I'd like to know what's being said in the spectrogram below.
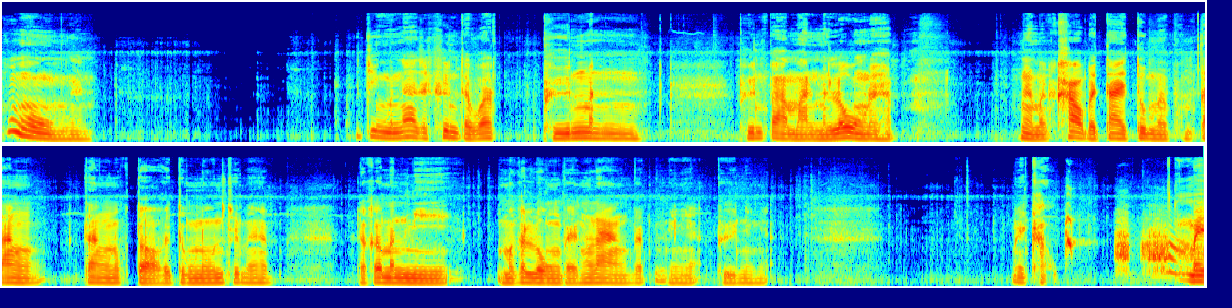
ก็งงเหมือนกันจริงมันน่าจะขึ้นแต่ว่าพื้นมันพื้นป่ามันมันโล่งเลยครับ เนี่ยมันเข้าไปใต้ตุ้มผมตั้งตั้งนกต่อไปตรงนู้นใช่ไหมครับ แล้วก็มันมีมันก็ลงไปข้างล่างแบบอย่างเงี้ย พื้นอย่างเงี้ย ไม่เข้า ไม่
